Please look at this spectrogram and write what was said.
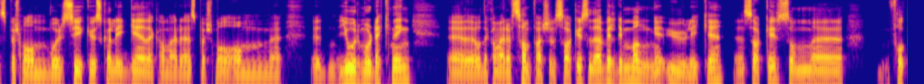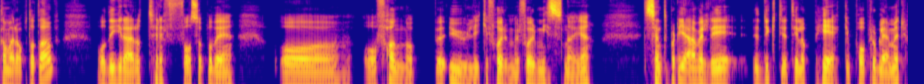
spørsmål om hvor sykehus skal ligge. Det kan være spørsmål om jordmordekning. og det kan være samferdselssaker. Så det er veldig mange ulike saker som folk kan være opptatt av. Og de greier å treffe også på det og, og fange opp eh, ulike former for misnøye. Senterpartiet er veldig dyktige til å peke på problemer.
